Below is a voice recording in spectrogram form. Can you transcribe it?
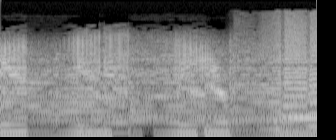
Yeah.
